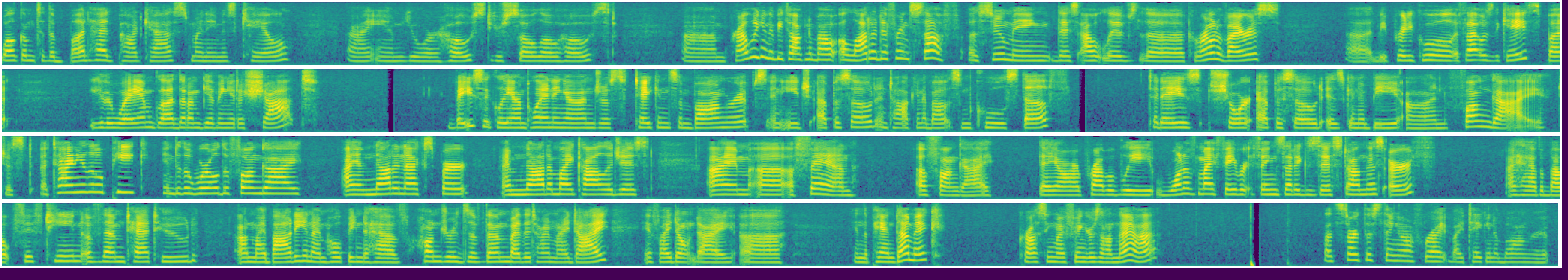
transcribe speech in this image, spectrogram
Welcome to the Budhead Podcast. My name is Kale. I am your host, your solo host. I'm probably going to be talking about a lot of different stuff, assuming this outlives the coronavirus. Uh, it'd be pretty cool if that was the case, but either way, I'm glad that I'm giving it a shot. Basically, I'm planning on just taking some bong rips in each episode and talking about some cool stuff. Today's short episode is going to be on fungi. Just a tiny little peek into the world of fungi. I am not an expert, I'm not a mycologist. I'm uh, a fan of fungi. They are probably one of my favorite things that exist on this earth. I have about 15 of them tattooed on my body, and I'm hoping to have hundreds of them by the time I die, if I don't die uh, in the pandemic. Crossing my fingers on that. Let's start this thing off right by taking a bong rip.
